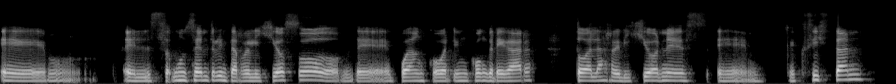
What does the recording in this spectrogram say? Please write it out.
eh, un centro interreligioso donde puedan congregar todas las religiones eh, que existan,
